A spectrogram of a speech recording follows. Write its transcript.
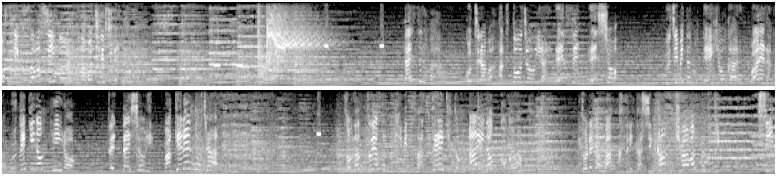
ボスにふさわしい能力の持ち主です対するはこちらも初登場以来連戦連勝不死身との定評がある我らが無敵のヒーロー絶対勝利負けれんのじゃその強さの秘密は正義と愛の心それがマックスに達し感極まった時新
